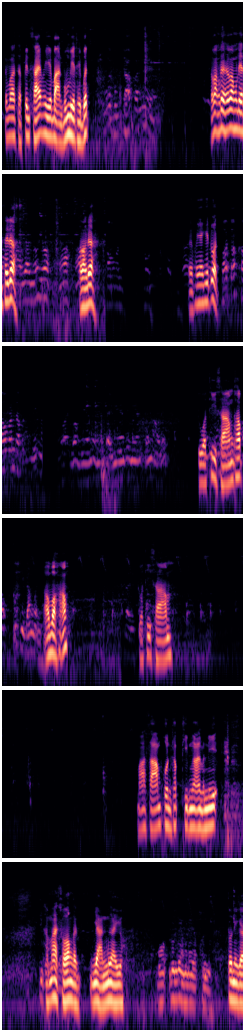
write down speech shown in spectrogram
แต่ว่าถ้าเป็นสายพยาบาลผมเวียดให้เบิดโอ้ยผมจับอันนี้ระวังเด้อระวังเรียนใส่เด้อระวังเด้อเออพ่อใหญ่เฮ็ดรวดพอจับเขามันจับตัวตัวที่สามครับ เอาบ่เอาตัวที่สาม มาสามคนครับทีมงานวันนี้ทำมาซ้องกันหยานเมื่อยอยู่บ่รุนแรงมาได้หรอกคนนี้ตัวนี้ก็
